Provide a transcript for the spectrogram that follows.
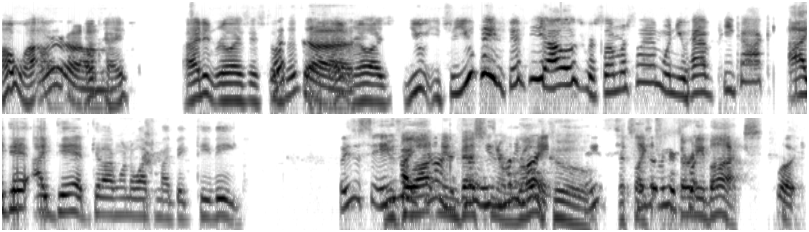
Oh wow. Um, okay. I didn't realize they still did that. I didn't realize you. you- So you paid fifty dollars for SummerSlam when you have Peacock? I did, I did, because I wanted to watch my big TV. Well, he's just, You go out and invest in a Roku. He's- It's he's like thirty fle- bucks. Look,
